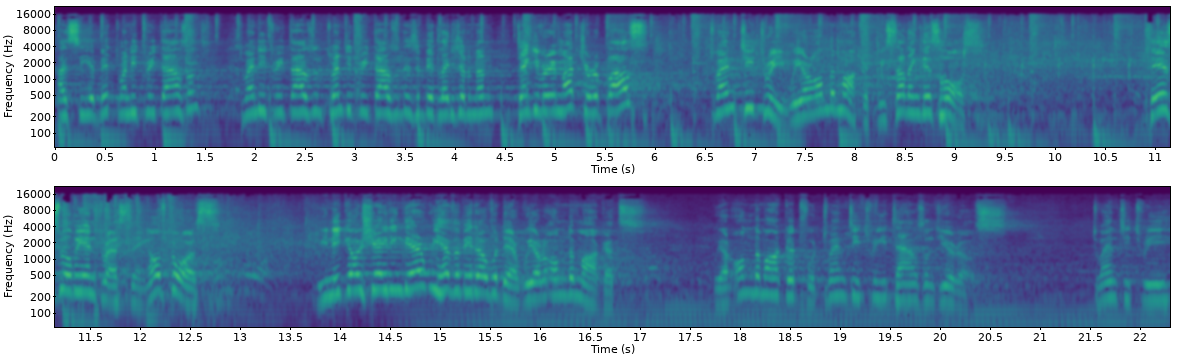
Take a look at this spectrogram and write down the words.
I see a bid. 23,000. 23,000. 23,000 is a bid, ladies and gentlemen. Thank you very much. Your applause. 23. We are on the market. We're selling this horse. This will be interesting, of course. We're negotiating there. We have a bid over there. We are on the market. We are on the market for 23,000 euros. 23.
